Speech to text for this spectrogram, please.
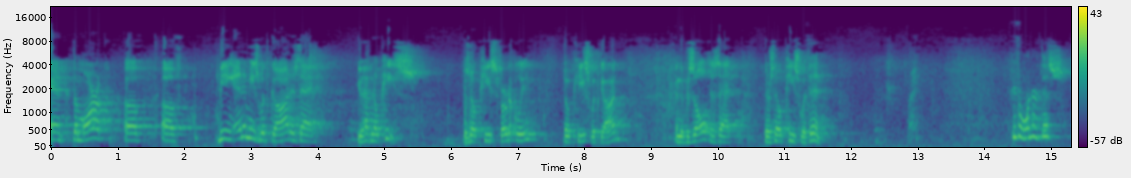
And the mark of, of being enemies with God is that you have no peace. There's no peace vertically, no peace with God. And the result is that there's no peace within. Have you ever wondered this?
